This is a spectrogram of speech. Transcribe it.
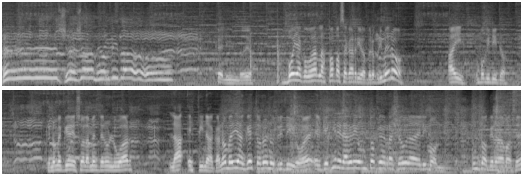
Ella ya me olvidó. Qué lindo, Dios. Voy a acomodar las papas acá arriba, pero primero, ahí, un poquitito. Que no me quede solamente en un lugar la espinaca. No me digan que esto no es nutritivo, ¿eh? El que quiere le agrega un toque de ralladura de limón. Un toque nada más, ¿eh?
